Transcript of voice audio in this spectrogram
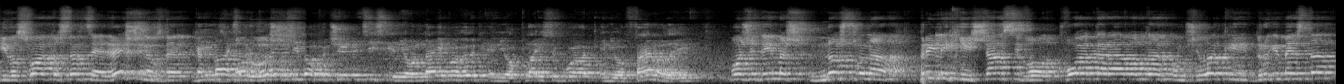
и во своето срце решеност да како зборуваш, plenty of opportunities in your neighborhood, in your place of work, in your family, може да имаш мноштво на прилики и шанси во твојата работа, комшилак и други места,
